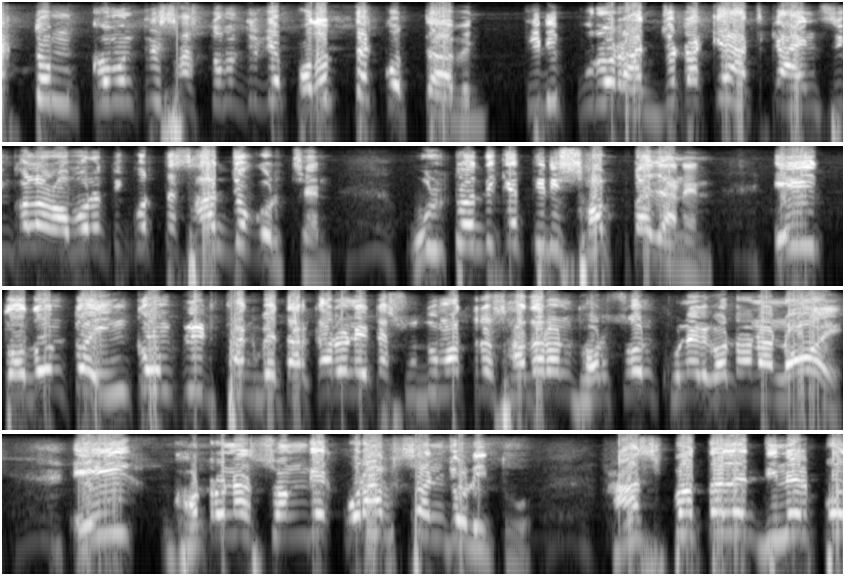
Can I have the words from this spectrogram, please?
এক তো মুখ্যমন্ত্রী, স্বাস্থ্যমন্ত্রীকে পদত্যাগ করতে হবে। তিনি পুরো রাজ্যটাকে আজকে আইন শৃঙ্খলার অবনতি করতে সাহায্য করছেন। উল্টো দিকে তিনি সবটা জানেন। এই তদন্ত ইনকমপ্লিট থাকবে, তার কারণ এটা শুধুমাত্র সাধারণ ধর্ষণ, খুনের ঘটনা নয়। এই ঘটনার সঙ্গে করাপশন জড়িত। হাসপাতালে দিনের পর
